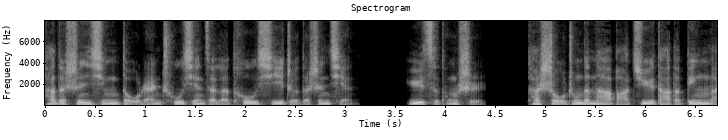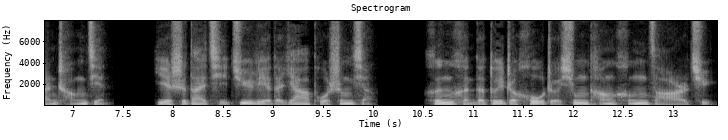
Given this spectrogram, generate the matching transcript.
他的身形陡然出现在了偷袭者的身前，与此同时，他手中的那把巨大的冰蓝长剑也是带起剧烈的压迫声响，狠狠地对着后者胸膛横砸而去。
